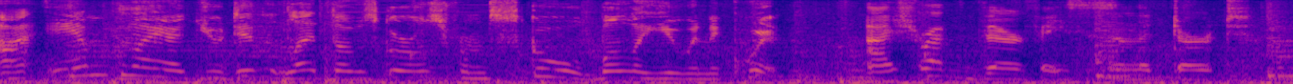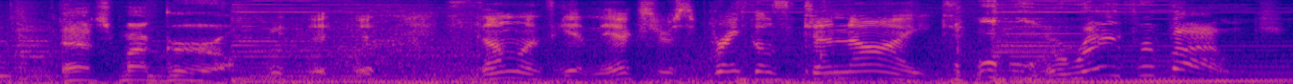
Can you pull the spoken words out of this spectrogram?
I am glad you didn't let those girls from school bully you into quitting. I shrugged their faces in the dirt. That's my girl. Someone's getting extra sprinkles tonight. Ooh, hooray for violence.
